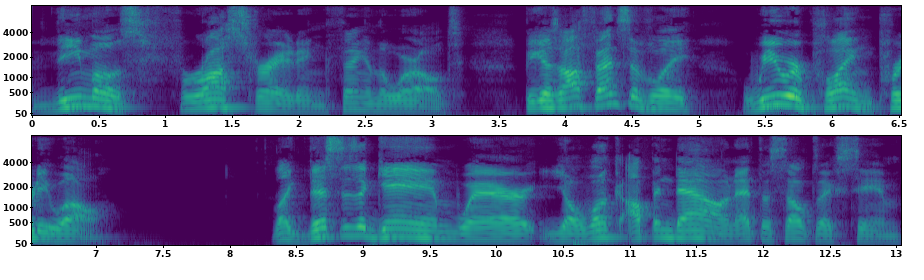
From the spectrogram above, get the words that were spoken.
the most frustrating thing in the world because offensively, we were playing pretty well. Like this is a game where you'll look up and down at the Celtics team.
